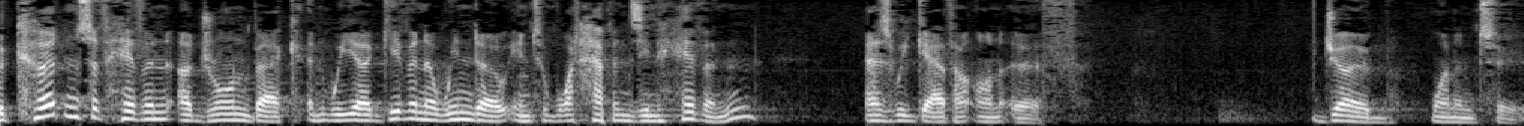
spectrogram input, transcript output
the curtains of heaven are drawn back and we are given a window into what happens in heaven as we gather on earth. Job 1 and 2.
